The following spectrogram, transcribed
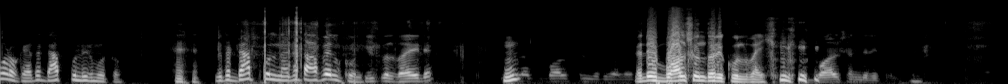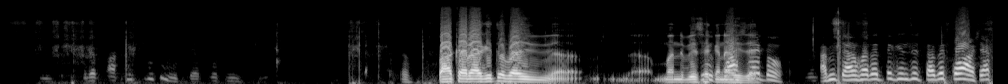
বড় কে? এত ডাব কুলির মতো। এটা ডাব কুল না এটা আপেল কুল। কি কুল ভাই এটা? বল সুন্দরী বলে। এটা বল সুন্দরী কুল ভাই। বল সুন্দরী কুল এটা পাখি প্রচুর মিষ্টি আর প্রচুর মিষ্টি পাকার আগে তো ভাই মানে বেচা কেনা হয়ে যায়। কষ আমি চার হাজার থেকে কিনছি তাদের কষ এক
